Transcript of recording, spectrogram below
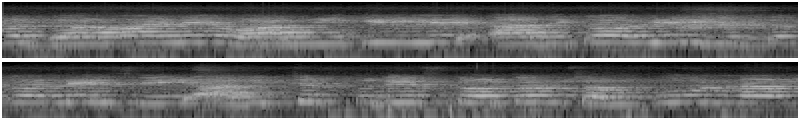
శ్రీమద్రామాయణే వాల్మీకి ఆదికవి యుద్ధకండి శ్రీ ఆదిత్య స్తోత్రం సంపూర్ణం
